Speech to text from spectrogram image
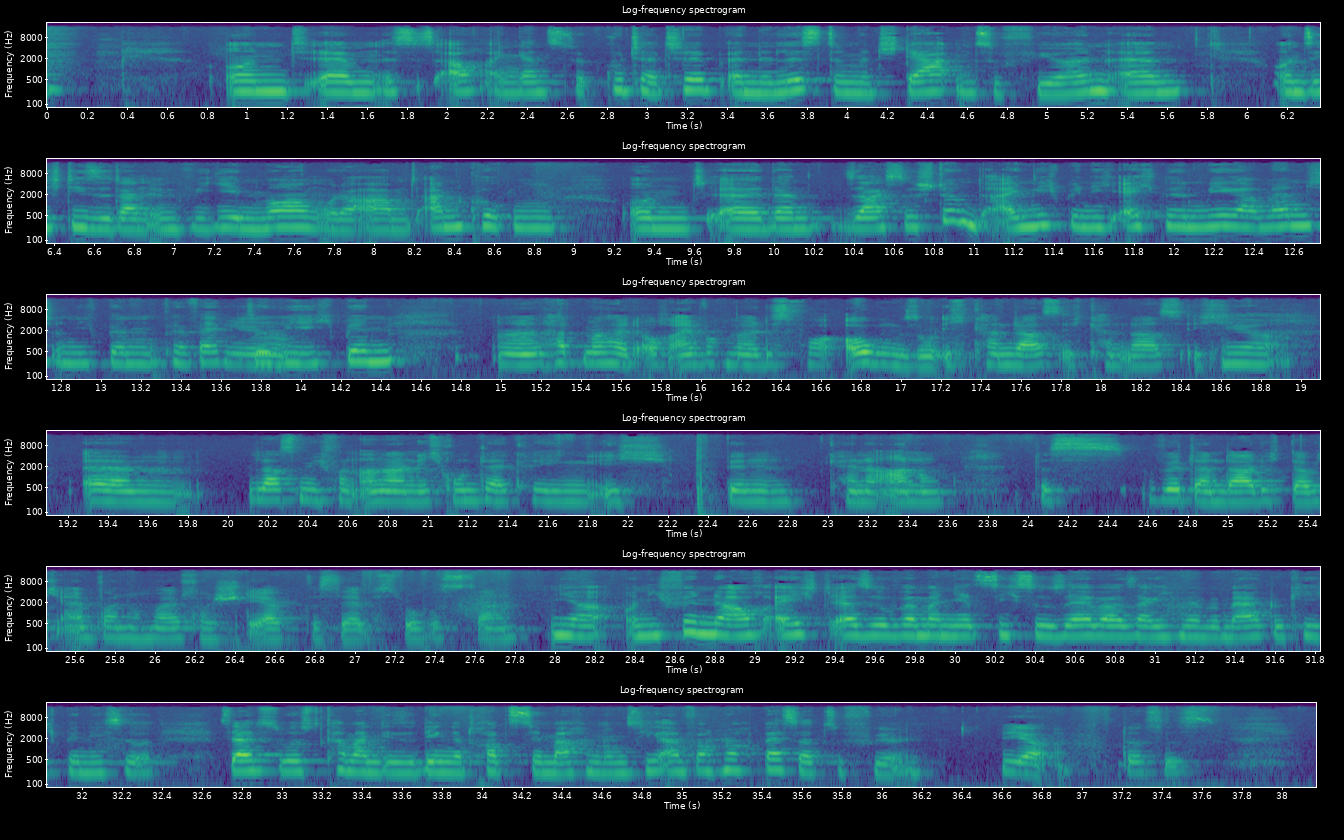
Und ähm, es ist auch ein ganz guter Tipp, eine Liste mit Stärken zu führen ähm, und sich diese dann irgendwie jeden Morgen oder Abend angucken. Und äh, dann sagst du, stimmt, eigentlich bin ich echt ein mega Mensch und ich bin perfekt ja. so, wie ich bin. Und dann hat man halt auch einfach mal das vor Augen so, ich kann das, ich kann das, ich ja. ähm, lass mich von anderen nicht runterkriegen, ich bin, keine Ahnung. Das wird dann dadurch, glaube ich, einfach nochmal verstärkt, das Selbstbewusstsein. Ja, und ich finde auch echt, also wenn man jetzt nicht so selber, sage ich mir, bemerkt, okay, ich bin nicht so selbstbewusst, kann man diese Dinge trotzdem machen, um sich einfach noch besser zu fühlen. Ja, das ist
